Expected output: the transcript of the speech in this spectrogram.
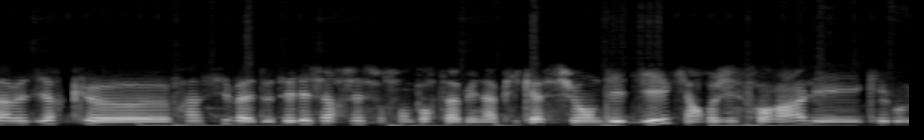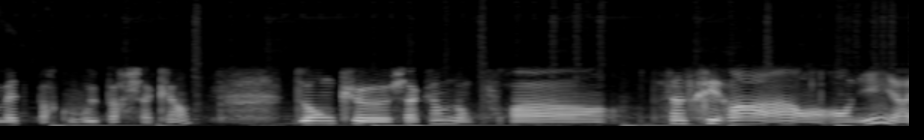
ça veut dire que principe va de télécharger sur son portable une application dédiée qui enregistrera les kilomètres parcourus par chacun. Donc euh, chacun donc pourra s'inscrira hein, en, en ligne.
